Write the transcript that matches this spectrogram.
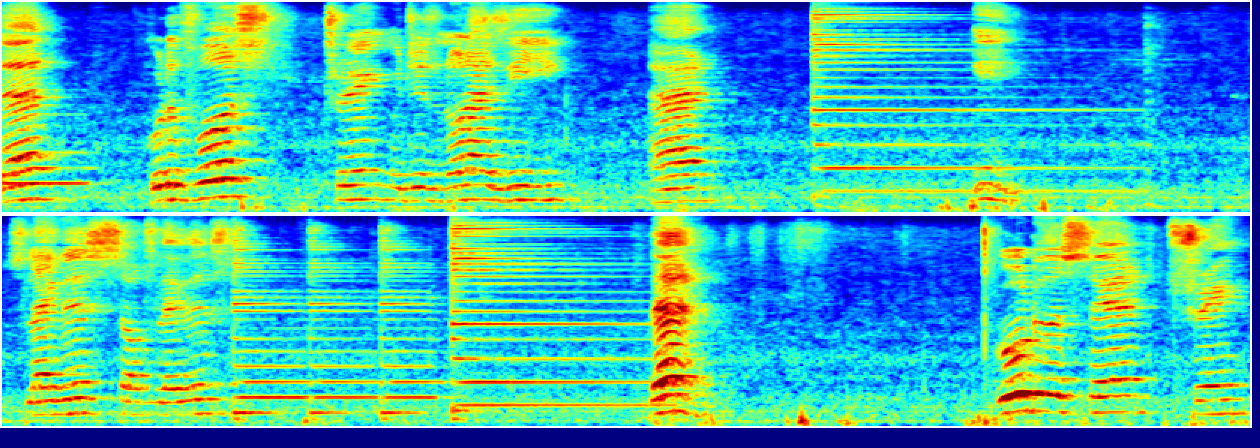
Then go to the first string which is known as E and E. It's like this, sounds like this. Then go to the second string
